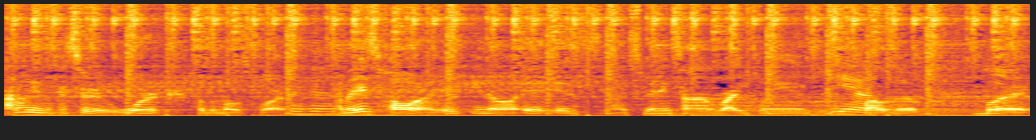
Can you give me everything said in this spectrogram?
I don't even consider it work for the most part. Mm-hmm. I mean, it's hard. It, you know, it, it's uh, spending time writing plans, and Yeah. following up, but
